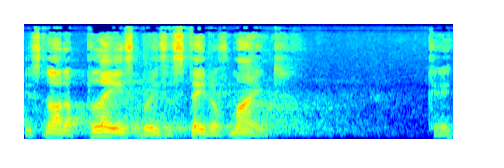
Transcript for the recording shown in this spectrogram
is not a place, but it's a state of mind. Okay?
